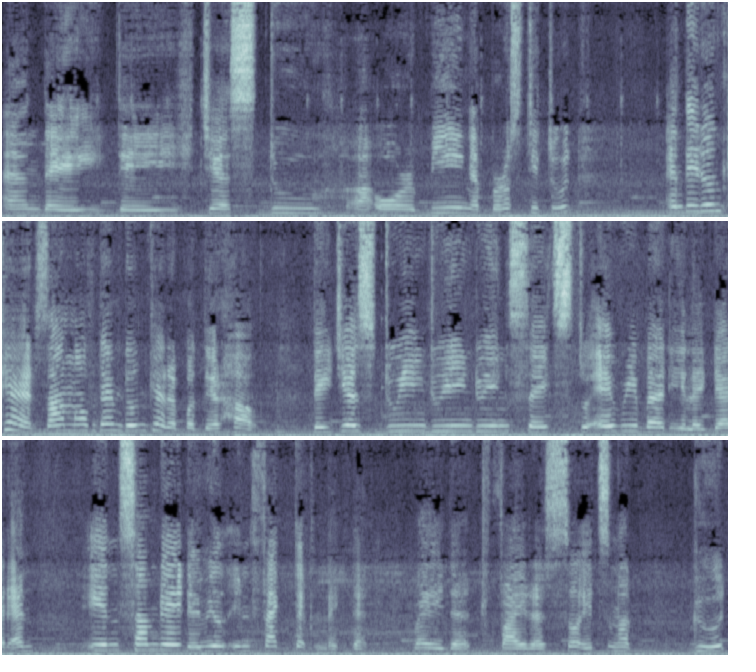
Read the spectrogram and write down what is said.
and they they just do uh, or being a prostitute. And they don't care. Some of them don't care about their health. They just doing doing doing sex to everybody like that. And in someday they will infected like that by that virus. So it's not good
